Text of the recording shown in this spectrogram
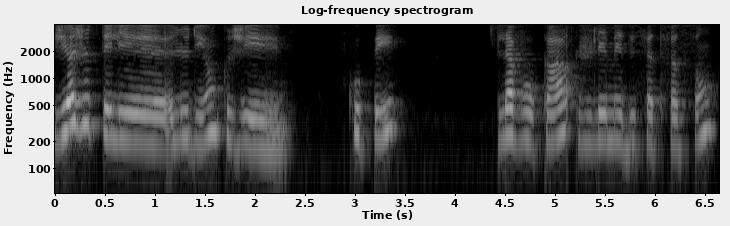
j'ai ajouté l'oignon que j'ai coupé, l'avocat, je les mets de cette façon.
